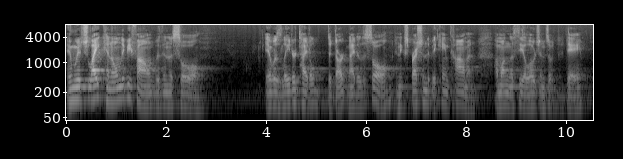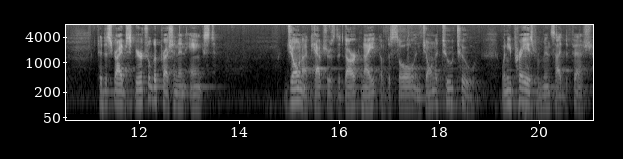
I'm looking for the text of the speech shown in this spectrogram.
in which light can only be found within the soul. It was later titled The Dark Night of the Soul, an expression that became common among the theologians of the day to describe spiritual depression and angst. Jonah captures the dark night of the soul in Jonah 2 2 when he prays from inside the fish.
